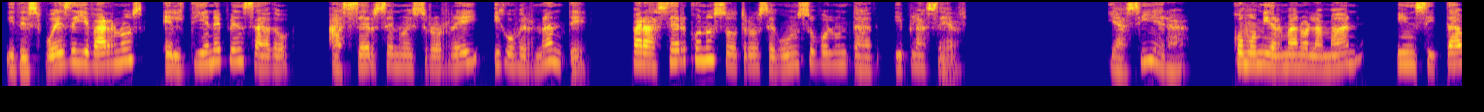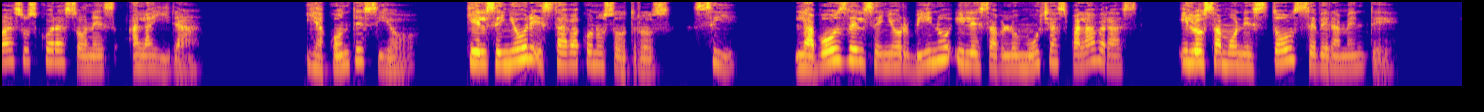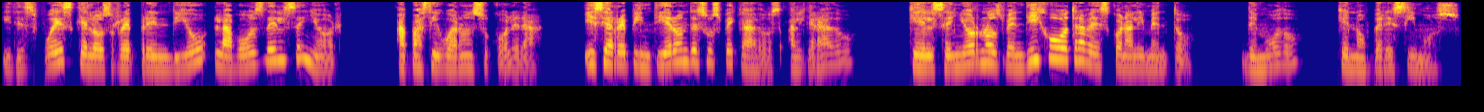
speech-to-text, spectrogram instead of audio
Y después de llevarnos, Él tiene pensado hacerse nuestro Rey y gobernante para hacer con nosotros según su voluntad y placer. Y así era como mi hermano Lamán incitaba sus corazones a la ira. Y aconteció que el Señor estaba con nosotros, sí. La voz del Señor vino y les habló muchas palabras, y los amonestó severamente. Y después que los reprendió la voz del Señor, apaciguaron su cólera, y se arrepintieron de sus pecados al grado que el Señor nos bendijo otra vez con alimento, de modo que no perecimos.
